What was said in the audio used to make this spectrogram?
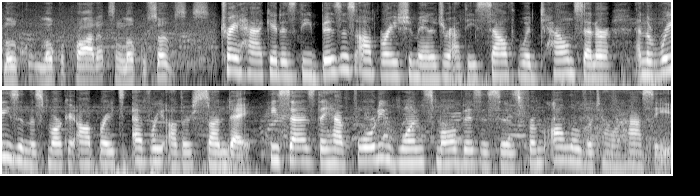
local, local products, and local services. Trey Hackett is the business operation manager at the Southwood Town Center and the reason this market operates every other Sunday. He says they have 41 small businesses from all over Tallahassee.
